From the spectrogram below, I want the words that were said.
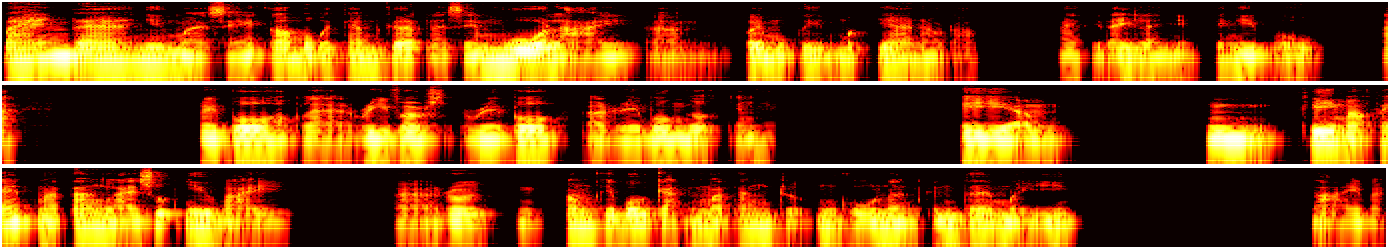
bán ra nhưng mà sẽ có một cái cam kết là sẽ mua lại, à, với một cái mức giá nào đó. Thì đấy là những cái nghiệp vụ là repo hoặc là reverse repo, à, repo ngược chẳng hạn. Thì, khi mà Fed mà tăng lãi suất như vậy, à, rồi, ừm, trong cái bối cảnh mà tăng trưởng của nền kinh tế Mỹ lại và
